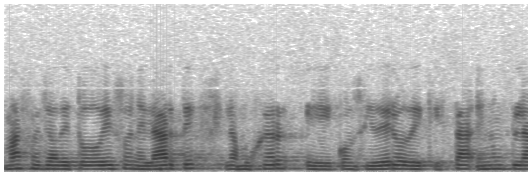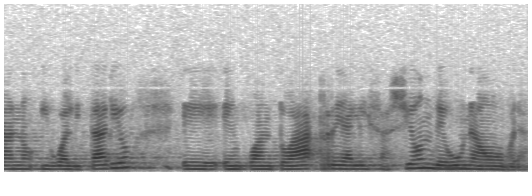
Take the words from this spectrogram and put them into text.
más allá de todo eso, en el arte, la mujer eh, considero de que está en un plano igualitario eh, en cuanto a realización de una obra.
